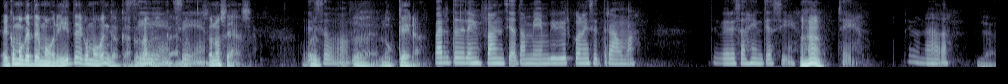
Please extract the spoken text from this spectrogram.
Es como que te moriste, como venga acá, pero Sí, venga acá. no, eso no se hace. Pero, Eso, eh, lo que era. parte de la infancia también, vivir con ese trauma. De ver esa gente así. Sí. Pero nada. Ya.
